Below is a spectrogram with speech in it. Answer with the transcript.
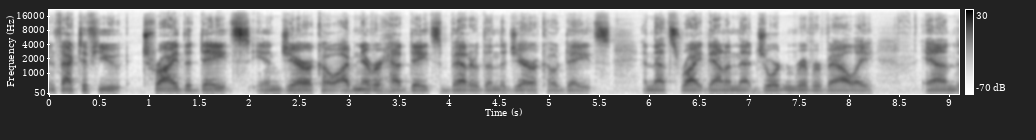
in fact, if you try the dates in Jericho, I've never had dates better than the Jericho dates, and that's right down in that Jordan River Valley. And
